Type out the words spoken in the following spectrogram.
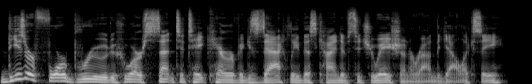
these are four brood who are sent to take care of exactly this kind of situation around the galaxy.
